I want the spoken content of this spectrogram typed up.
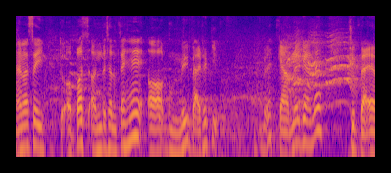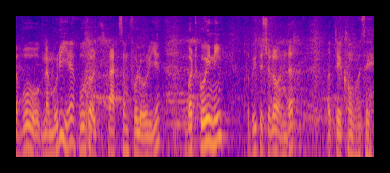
है ना सही? तो अब बस अंदर चलते हैं और मेरी बैटरी की मेरे कैमरे के अंदर जो वो मेमोरी है, वो तो मैक्सिमम फुल हो रही है बट कोई नहीं। अभी तो चलो अंदर और देखो मज़े।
